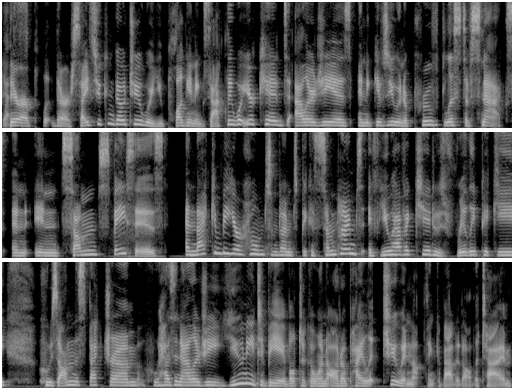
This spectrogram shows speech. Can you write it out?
Yes. There are pl- there are sites you can go to where you plug in exactly what your kid's allergy is, and it gives you an approved list of snacks. And in some spaces, and that can be your home sometimes because sometimes if you have a kid who's really picky, who's on the spectrum, who has an allergy, you need to be able to go on autopilot too and not think about it all the time.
